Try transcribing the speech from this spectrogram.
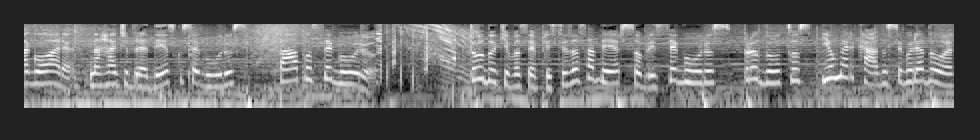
Agora, na Rádio Bradesco Seguros, Papo Seguro. Tudo o que você precisa saber sobre seguros, produtos e o mercado segurador.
